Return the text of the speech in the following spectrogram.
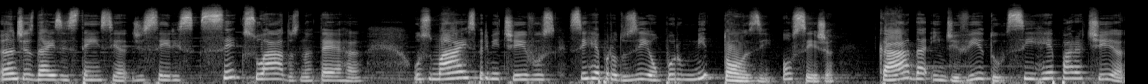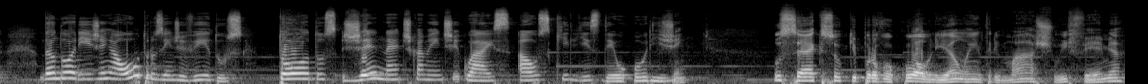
Antes da existência de seres sexuados na Terra, os mais primitivos se reproduziam por mitose, ou seja, cada indivíduo se repartia, dando origem a outros indivíduos, todos geneticamente iguais aos que lhes deu origem. O sexo que provocou a união entre macho e fêmea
